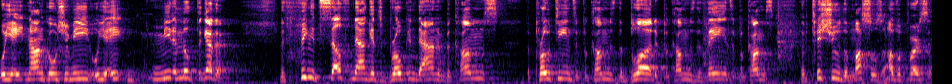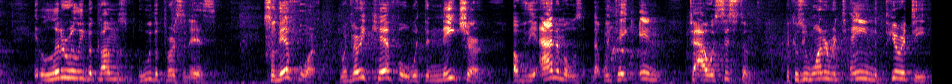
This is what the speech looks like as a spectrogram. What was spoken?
or you ate non kosher meat, or you ate meat and milk together. The thing itself now gets broken down and becomes the proteins, it becomes the blood, it becomes the veins, it becomes the tissue, the muscles of a person. It literally becomes who the person is. So, therefore, we're very careful with the nature of the animals that we take in to our system because we want to retain the purity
